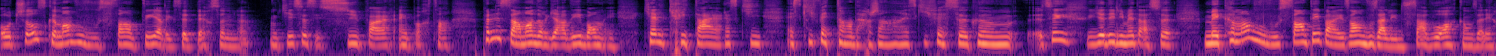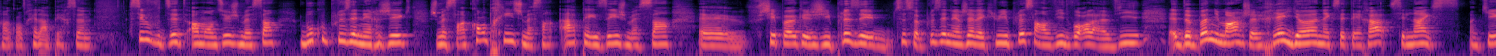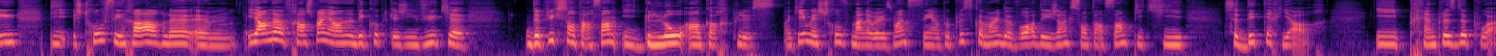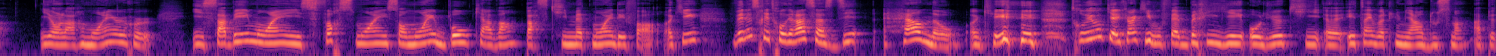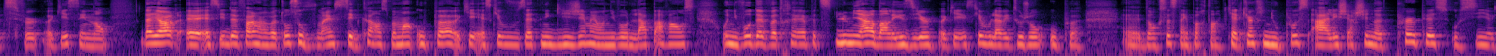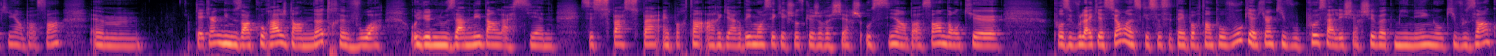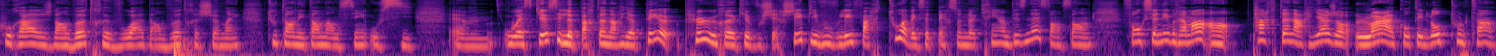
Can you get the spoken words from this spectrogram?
Autre chose, comment vous vous sentez avec cette personne-là? OK, ça c'est super important. Pas nécessairement de regarder, bon, mais quels critères? Est-ce qu'il est qu'il fait tant d'argent? Est-ce qu'il fait ça comme... Tu sais, il y a des limites à ça. Mais comment vous vous sentez, par exemple, vous allez le savoir quand vous allez rencontrer la personne? Si vous vous dites, oh mon Dieu, je me sens beaucoup plus énergique, je me sens compris, je me sens apaisé, je me sens, euh, je sais pas, que j'ai plus, ça, plus d'énergie avec lui, plus envie de voir la vie, de bonne humeur, je rayonne, etc. C'est nice, ok? Puis je trouve c'est rare, là. Euh, il y en a, franchement, il y en a des couples que j'ai vus que depuis qu'ils sont ensemble, ils glowent encore plus. OK? Mais je trouve malheureusement que c'est un peu plus commun de voir des gens qui sont ensemble puis qui se détériorent. Ils prennent plus de poids ils ont l'air moins heureux, ils s'habillent moins, ils se forcent moins, ils sont moins beaux qu'avant parce qu'ils mettent moins d'efforts, OK? Vénus rétrograde, ça se dit hell no, OK? Trouvez-vous quelqu'un qui vous fait briller au lieu qui euh, éteint votre lumière doucement à petit feu, OK? C'est non. D'ailleurs, euh, essayez de faire un retour sur vous-même si c'est le cas en ce moment ou pas, OK? Est-ce que vous vous êtes négligé même au niveau de l'apparence, au niveau de votre euh, petite lumière dans les yeux, OK? Est-ce que vous l'avez toujours ou pas? donc ça, c'est important. Quelqu'un qui nous pousse à aller chercher notre purpose aussi, OK? En passant quelqu'un qui nous encourage dans notre voie au lieu de nous amener dans la sienne. C'est super, super important à regarder. Moi, c'est quelque chose que je recherche aussi en passant. Donc, euh, posez-vous la question, est-ce que ça, c'est important pour vous? Quelqu'un qui vous pousse à aller chercher votre meaning ou qui vous encourage dans votre voie, dans votre chemin, tout en étant dans le sien aussi. Euh, ou est-ce que c'est le partenariat pur, que vous cherchez, puis vous voulez faire tout avec cette personne-là, créer un business ensemble, fonctionner vraiment en partenariat, genre l'un à côté de l'autre tout le temps?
